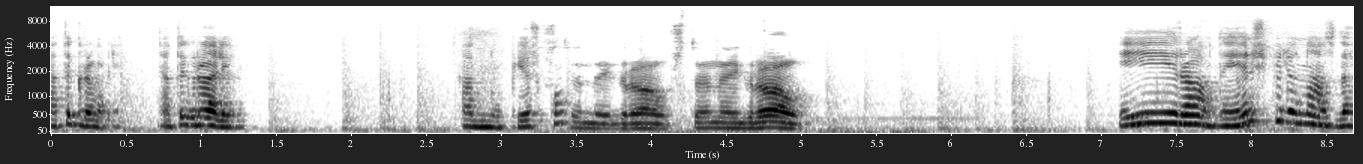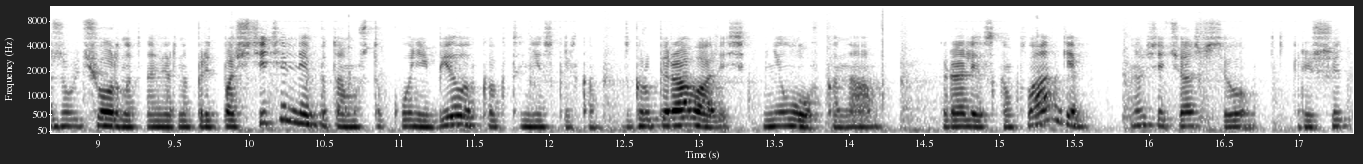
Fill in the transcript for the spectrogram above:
отыграли. Отыграли одну пешку. Что я наиграл? Что я наиграл? И равный Эншпиль у нас даже у черных, наверное, предпочтительнее, потому что кони белых как-то несколько сгруппировались неловко на королевском фланге, но сейчас все решит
